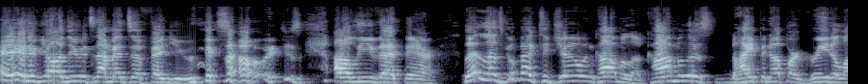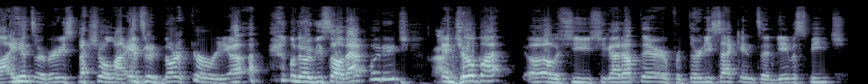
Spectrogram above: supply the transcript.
and if y'all do, it's not meant to offend you. so just I'll leave that there. Let, let's go back to Joe and Kamala. Kamala's hyping up our great alliance, our very special alliance with North Korea. I don't know if you saw that footage. Uh-huh. And Joe Biden, oh, she she got up there for 30 seconds and gave a speech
